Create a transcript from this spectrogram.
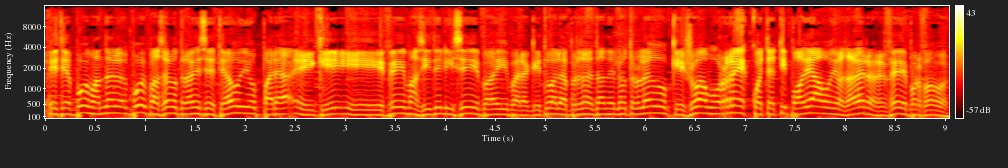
Este puede mandar, puede pasar otra vez este audio para eh, que eh, Fede Macitelli sepa y para que todas las personas que están del otro lado que yo aborrezco este tipo de audios. A ver, Fede, por favor.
